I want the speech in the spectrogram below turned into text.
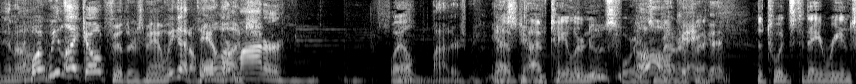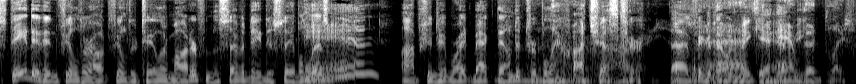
you know. Boy, we like outfielders, man. We got a whole Taylor bunch. Motter well. bothers me. I have, I have Taylor news for you. As a Oh, matter okay, of fact, good. The Twins today reinstated infielder outfielder Taylor Motter from the seven-day disabled list, And optioned him right back down to AAA Rochester. I figured that would make That's you a happy. damn good place.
